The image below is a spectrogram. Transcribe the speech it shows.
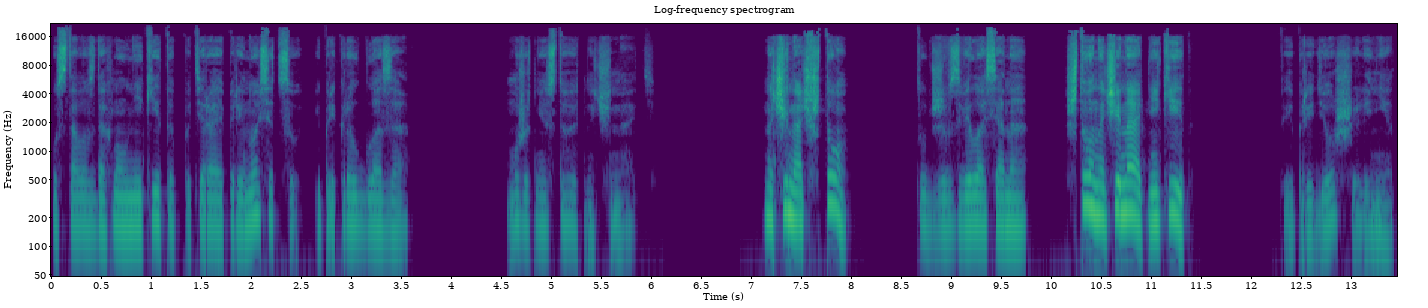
Устало вздохнул Никита, потирая переносицу и прикрыл глаза. Может, не стоит начинать. Начинать что? Тут же взвелась она. Что начинать, Никит? Ты придешь или нет?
